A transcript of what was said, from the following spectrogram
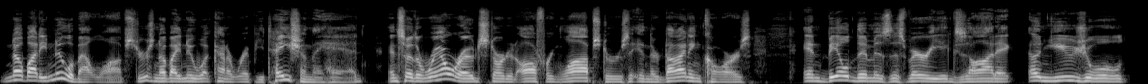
nobody knew about lobsters. Nobody knew what kind of reputation they had. And so the railroad started offering lobsters in their dining cars and billed them as this very exotic, unusual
